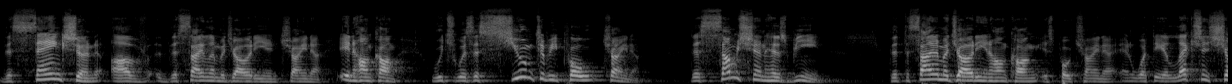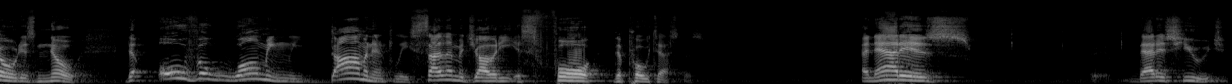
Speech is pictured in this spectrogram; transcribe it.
the sanction of the silent majority in China, in Hong Kong, which was assumed to be pro China. The assumption has been that the silent majority in Hong Kong is pro China, and what the election showed is no. The overwhelmingly, dominantly silent majority is for the protesters. And that is that is huge.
